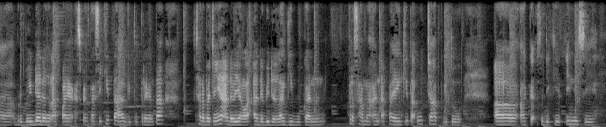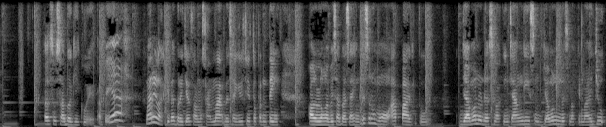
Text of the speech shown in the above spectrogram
Kayak berbeda dengan apa yang ekspektasi kita gitu. Ternyata cara bacanya ada yang ada beda lagi bukan persamaan apa yang kita ucap gitu. Uh, agak sedikit ini sih uh, susah bagi gue. Tapi ya marilah kita belajar sama-sama. Bahasa Inggris itu penting kalau lo nggak bisa bahasa Inggris lo mau apa gitu? Zaman udah semakin canggih zaman udah semakin maju.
